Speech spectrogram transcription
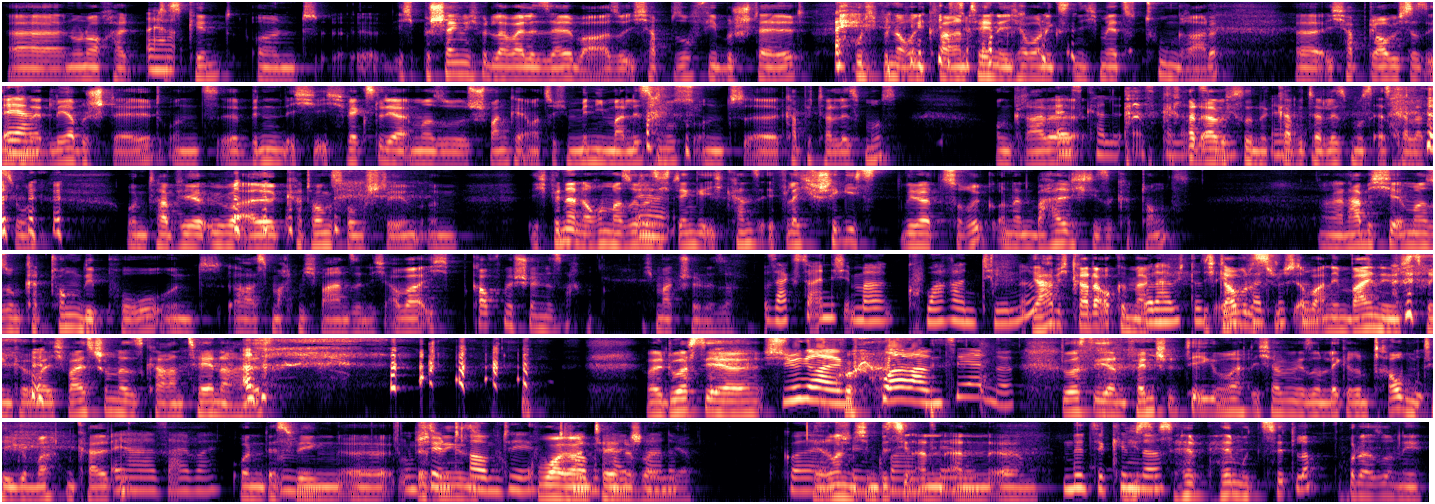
Äh, nur noch halt Ja. das Kind. Und äh, ich beschenke mich mittlerweile selber. Also ich habe so viel bestellt. Gut, ich bin auch in Quarantäne. ich habe auch nichts nicht mehr zu tun gerade. Äh, ich habe, glaube ich, das Ja. Internet leer bestellt und äh, bin, ich, ich wechsle ja immer so, schwanke ja immer zwischen Minimalismus und Kapitalismus. Und gerade habe ich so eine Ja. Kapitalismus-Eskalation und habe hier überall Kartons rumstehen. Und ich bin dann auch immer so, dass Ja. ich denke, ich kann vielleicht schicke ich es wieder zurück und dann behalte ich diese Kartons. Und dann habe ich hier immer so ein Kartondepot und ah, es macht mich wahnsinnig. Aber ich kaufe mir schöne Sachen. Ich mag schöne Sachen. Sagst du eigentlich immer Quarantäne? Ja, habe ich gerade auch gemerkt. Oder habe ich das ich glaube, das liegt aber an dem Wein, den ich trinke, weil ich weiß schon, dass es Quarantäne heißt. Weil du hast dir Schön gerade in Quarantäne. du hast dir ja einen Fencheltee gemacht, ich habe mir so einen leckeren Traubentee gemacht, einen kalten. Ja, Salbei. Und deswegen, äh, schönen deswegen ist es Traubentee. Quarantäne bei mir. Quar- Erinnert mich schön ein bisschen an, an Quarantäne. ähm, Nütze wie hieß Kinder. es? Hel Helmut Zittler oder so? Nee.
